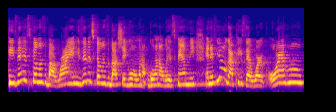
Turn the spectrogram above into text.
He's in his feelings about Ryan. He's in his feelings about shit going on, going on with his family. And if you don't got peace at work or at home,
